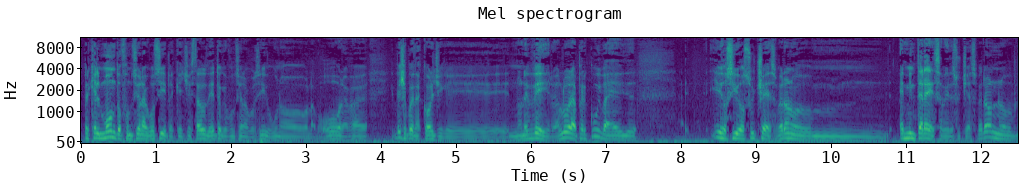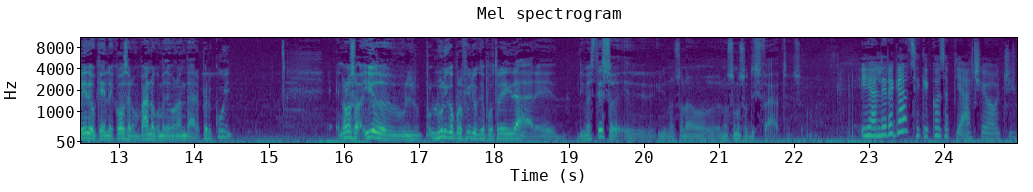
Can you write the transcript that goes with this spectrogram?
perché il mondo funziona così, perché ci è stato detto che funziona così, uno lavora, invece poi ti accorgi che non è vero, allora per cui vai... Io sì, ho successo, però non- mm, e mi interessa avere successo, però vedo che le cose non vanno come devono andare, per cui eh, non lo so, io l'unico profilo che potrei dare di me stesso, eh, io non sono, non sono soddisfatto, insomma. E alle ragazze che cosa piace oggi?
